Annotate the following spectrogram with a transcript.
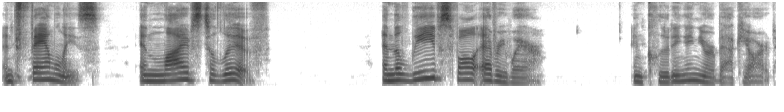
and families and lives to live. And the leaves fall everywhere, including in your backyard.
